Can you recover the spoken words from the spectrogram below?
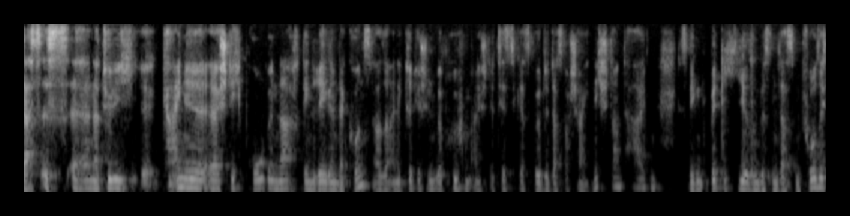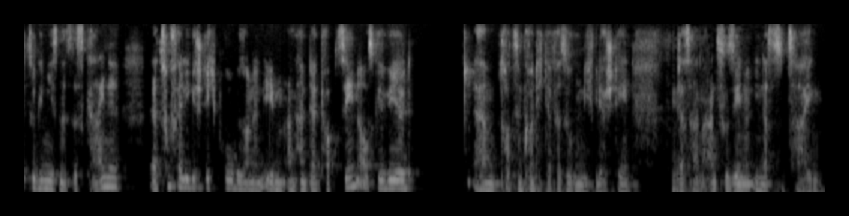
Das ist äh, natürlich keine Stichprobe nach den Regeln der Kunst. Also eine kritische Überprüfung eines Statistikers würde das wahrscheinlich nicht standhalten. Deswegen bitte ich hier so ein bisschen das mit Vorsicht zu genießen. Es ist keine äh, zufällige Stichprobe, sondern eben anhand der Top 10 ausgewählt. Ähm, trotzdem konnte ich der Versuchung nicht widerstehen, mir das einmal anzusehen und Ihnen das zu zeigen.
